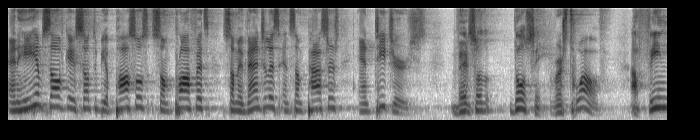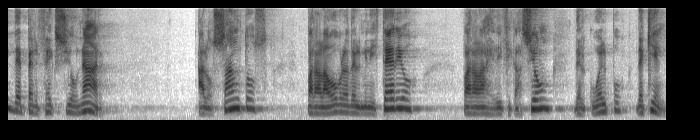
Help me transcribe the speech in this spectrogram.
And he himself gave some to be apostles, some prophets, some evangelists, and some pastors and teachers. Verso 12, Verse 12. a fin de perfeccionar a los santos para la obra del ministerio, para la edificación del cuerpo de quién?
